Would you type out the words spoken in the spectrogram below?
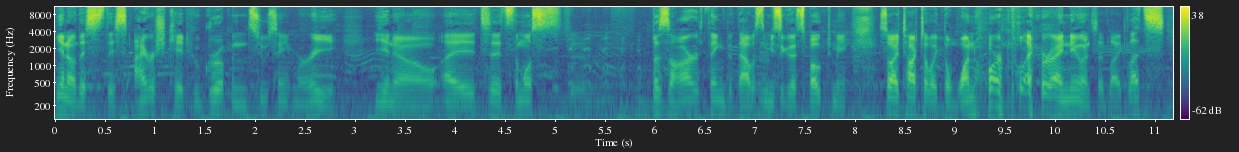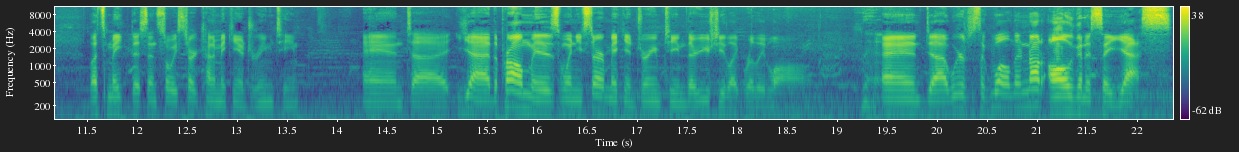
you know, this, this Irish kid who grew up in Sault Ste. Marie. You know, uh, it's, it's the most bizarre thing that that was the music that spoke to me. So I talked to like the one horn player I knew and said like let's let's make this. And so we started kind of making a dream team. And uh, yeah, the problem is when you start making a dream team, they're usually like really long. and uh, we were just like, well, they're not all going to say yes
